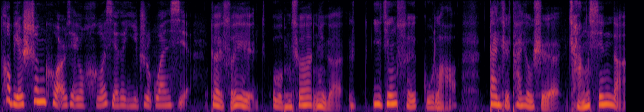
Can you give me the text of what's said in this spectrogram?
特别深刻而且又和谐的一致关系。对，所以我们说那个易经虽古老，但是它又是长新的。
